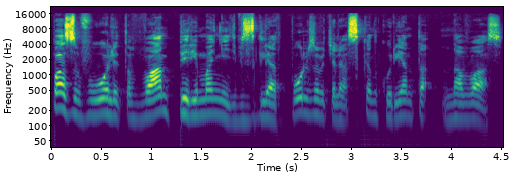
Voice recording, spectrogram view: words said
позволит вам переманить взгляд пользователя с конкурента на вас.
